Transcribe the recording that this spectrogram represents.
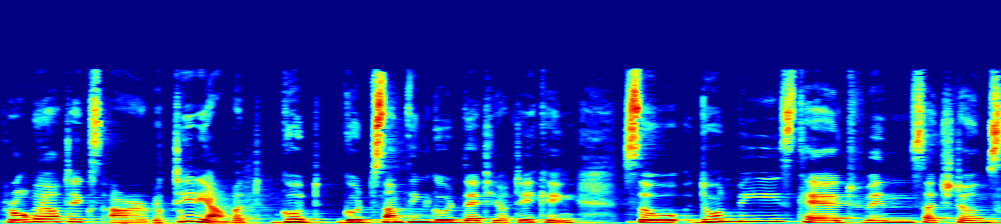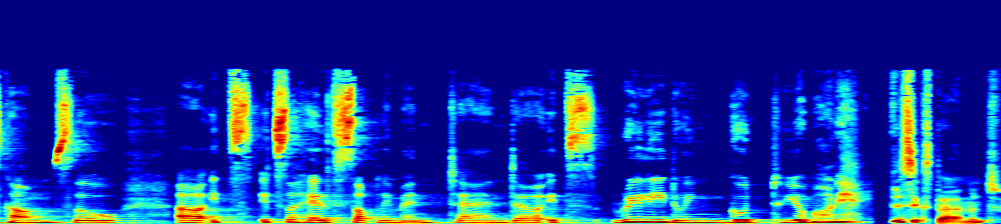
probiotics are bacteria but good good something good that you're taking so don't be scared when such terms come so uh, it's it's a health supplement and uh, it's really doing good to your body This experiment,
